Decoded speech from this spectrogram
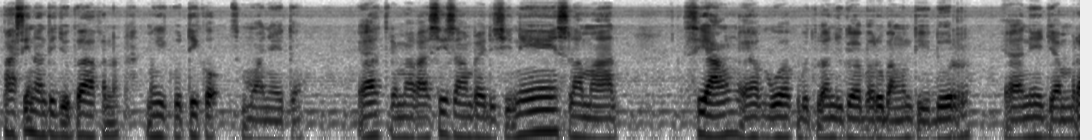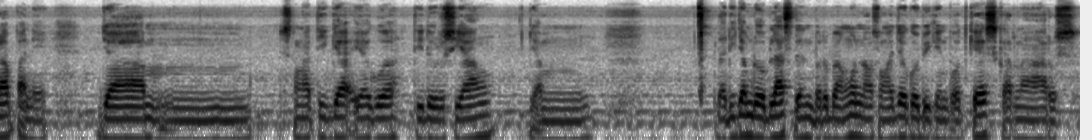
pasti nanti juga akan mengikuti kok semuanya itu ya. Terima kasih sampai di sini. Selamat siang ya. Gue kebetulan juga baru bangun tidur ya. Ini jam berapa nih? Jam setengah tiga ya gue tidur siang. Jam tadi jam 12 dan baru bangun langsung aja gue bikin podcast karena harus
